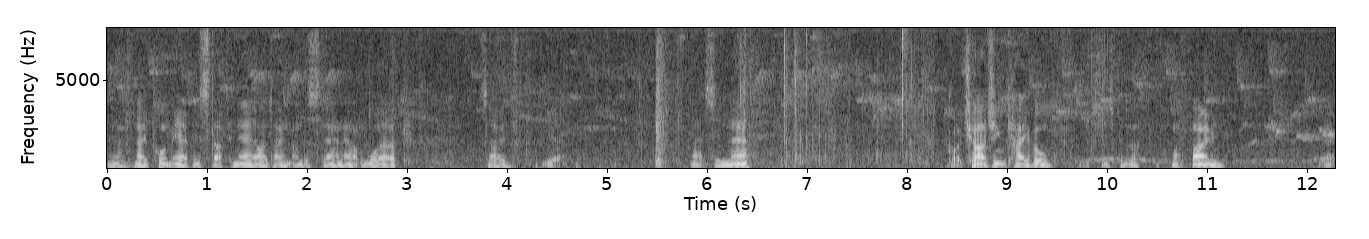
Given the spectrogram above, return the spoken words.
you know, no point me having stuff in there I don't understand how to work. So yeah, that's in there. Got a charging cable, which is for the, my phone. Yeah,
